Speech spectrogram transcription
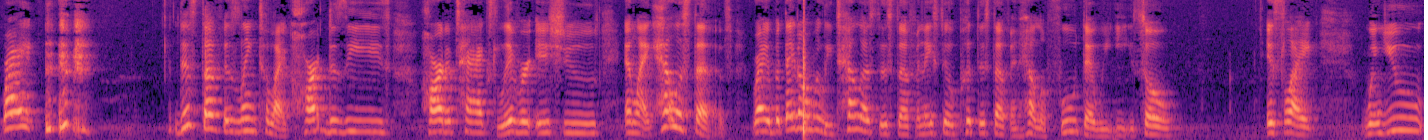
right? this stuff is linked to like heart disease, heart attacks, liver issues, and like hella stuff, right? But they don't really tell us this stuff and they still put this stuff in hella food that we eat. So it's like when you,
